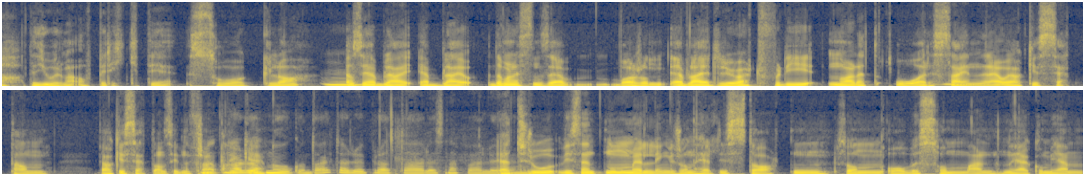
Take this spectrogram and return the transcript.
ah, Det gjorde meg oppriktig så glad. Mm. Altså jeg blei, jeg blei Det var nesten så jeg var sånn Jeg blei rørt, fordi nå er det et år seinere, og jeg har ikke sett han Jeg har ikke sett han siden Frankrike. Har du hatt noe kontakt? Har du prata eller snappa? Jeg tror vi sendte noen meldinger sånn helt i starten, sånn over sommeren, når jeg kom hjem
